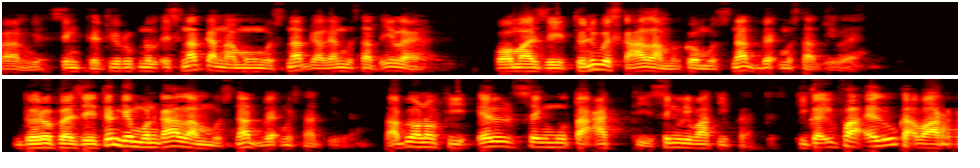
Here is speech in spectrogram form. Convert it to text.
Paham ya? Sing dadi ruknul isnad kan namung musnad kalian musnad ilah. Koma zaitun iku wis kalam mergo musnad bek musnad ilah. Doroba zaitun nggih mun kalam musnad bek musnad ilah. Tapi ono fi'il sing mutaati, sing liwati batas. Jika fa'il gak war.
